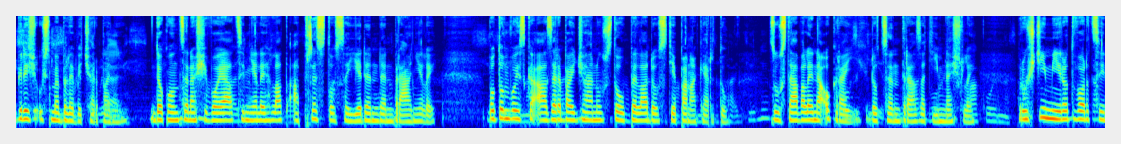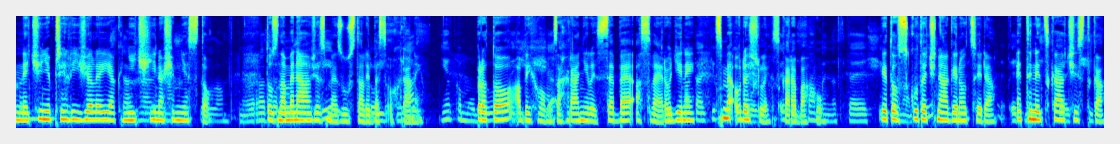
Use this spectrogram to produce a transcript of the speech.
když už jsme byli vyčerpaní. Dokonce naši vojáci měli hlad a přesto se jeden den bránili. Potom vojska Azerbajdžánu vstoupila do Stěpana Kertu. Zůstávali na okrajích, do centra zatím nešli. Ruští mírotvorci nečinně přihlíželi, jak ničí naše město. To znamená, že jsme zůstali bez ochrany. Proto, abychom zachránili sebe a své rodiny, jsme odešli z Karabachu. Je to skutečná genocida, etnická čistka,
